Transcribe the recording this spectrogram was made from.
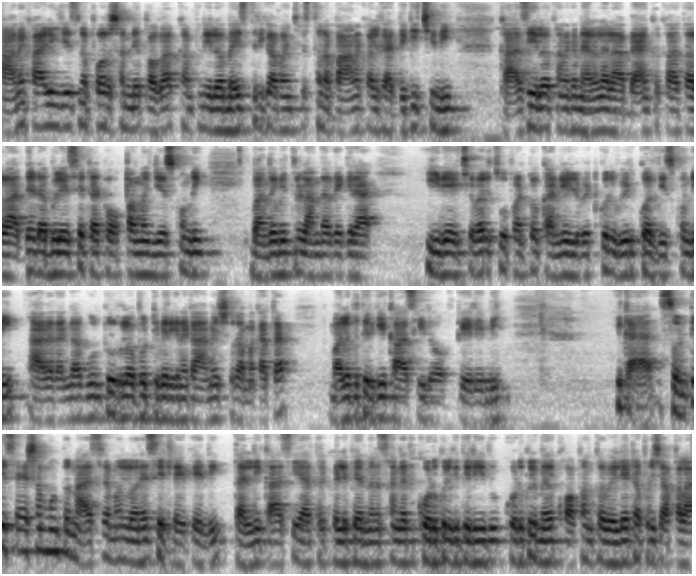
ఆమె ఖాళీ చేసిన పోర్షన్ని పొగాక్ కంపెనీలో మేస్త్రిగా పనిచేస్తున్న పానకాలకు అద్దెకిచ్చింది. కాశీలో తనకు నెల నెల బ్యాంకు ఖాతాలో అద్దె డబ్బులు వేసేటట్టు ఒప్పందం చేసుకుంది. బంధుమిత్రులందరి దగ్గర ఇదే చివరి చూపంటూ కన్నీళ్ళు పెట్టుకుని వీడుకోలు తీసుకుంది. ఆ విధంగా గుంటూరులో పుట్టి పెరిగిన కామేశ్వరమ్మ కథ మలుపు తిరిగి కాశీలో తేలింది. ఇక సొంటి శేషం ఉంటున్న ఆశ్రమంలోనే సెటిల్ అయిపోయింది. తల్లి కాశీ యాత్రకు వెళ్ళిపోయిందన్న సంగతి కొడుకులకి తెలియదు. కొడుకుల మీద కోపంతో వెళ్ళేటప్పుడు చెప్పలా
